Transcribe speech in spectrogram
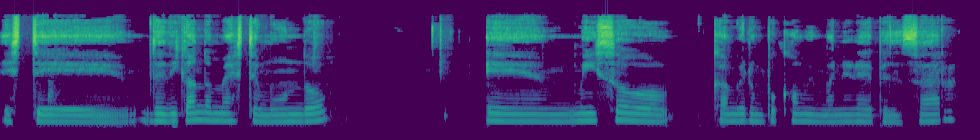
este, dedicándome a este mundo, eh, me hizo cambiar un poco mi manera de pensar,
